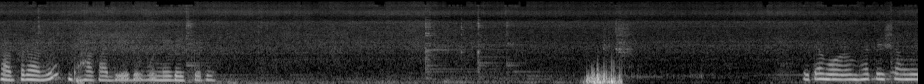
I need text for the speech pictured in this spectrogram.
তারপরে আমি ঢাকা দিয়ে দেবো নেড়ে চেড়ে। এটা গরম ভাতের সঙ্গে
